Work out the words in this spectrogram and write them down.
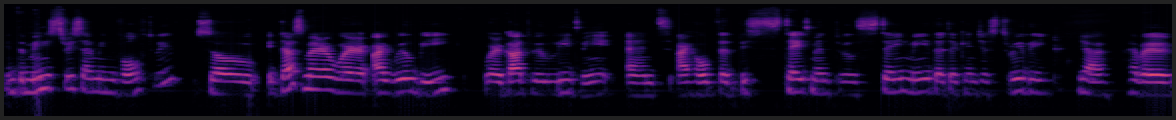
in the ministries I'm involved with. So it does matter where I will be, where God will lead me, and I hope that this statement will stay in me that I can just really yeah have a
